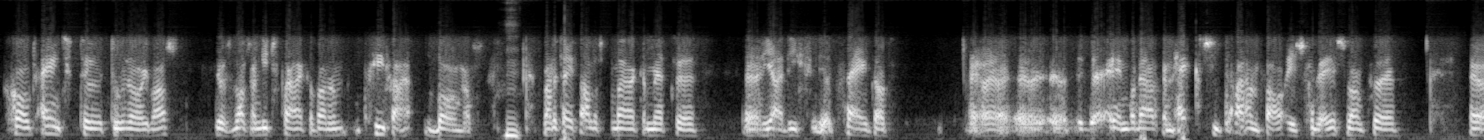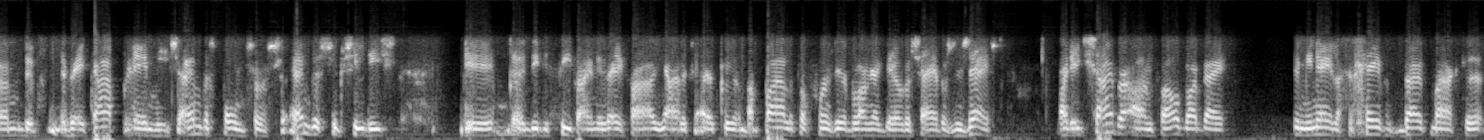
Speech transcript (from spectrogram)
groot eindtoernooi was. Dus was er niet sprake van een FIFA-bonus. Hm. Maar dat heeft alles te maken met uh, uh, ja, die, het feit dat uh, er inderdaad een hackaanval is geweest. Want um, de, de WK-premies en de sponsors en de subsidies die, die de FIFA en de UEFA jaarlijks uitkeuren, bepalen toch voor een zeer belangrijk deel de cijfers in Zeist. Maar die cyberaanval, waarbij criminele gegevens buit maakte,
